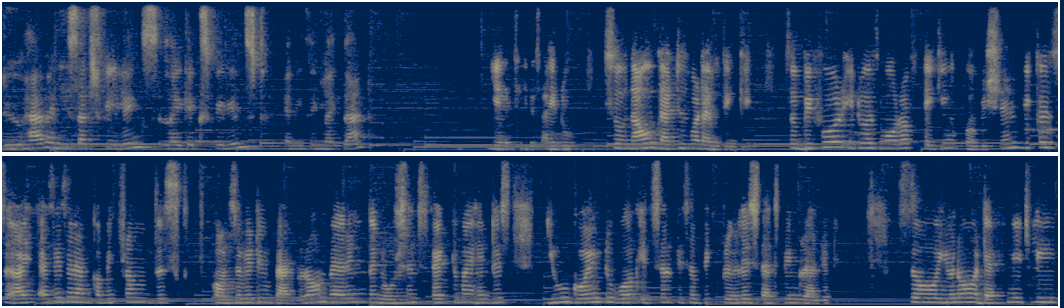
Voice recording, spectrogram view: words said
do you have any such feelings like experienced anything like that yes yes i do. So now that is what i'm thinking. So before it was more of taking a permission because i as i said i'm coming from this conservative background wherein the notions fed to my head is you going to work itself is a big privilege that's been granted. So you know definitely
